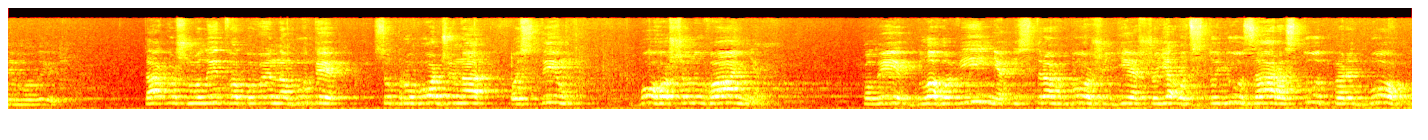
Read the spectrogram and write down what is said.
не молитва. Також молитва повинна бути супроводжена ось тим богошануванням, коли благовіння і страх Божий є, що я от стою зараз тут перед Богом.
